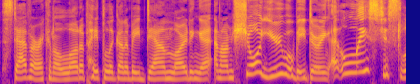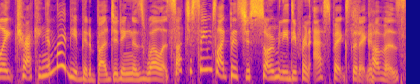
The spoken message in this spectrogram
Stav, I reckon a lot of people are going to be downloading it. And I'm sure you will be doing at least your sleep tracking and maybe a bit of budgeting as well. It such it seems like there's just so many different aspects that it covers.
